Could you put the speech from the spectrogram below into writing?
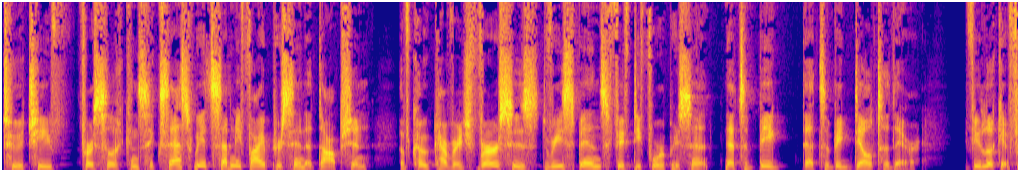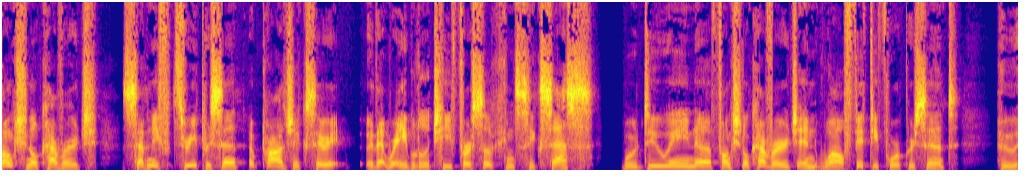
to achieve first silicon success, we had 75% adoption of code coverage versus respins 54%. That's a big that's a big delta there. If you look at functional coverage, 73% of projects are, that were able to achieve first silicon success were doing uh, functional coverage, and while 54% who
